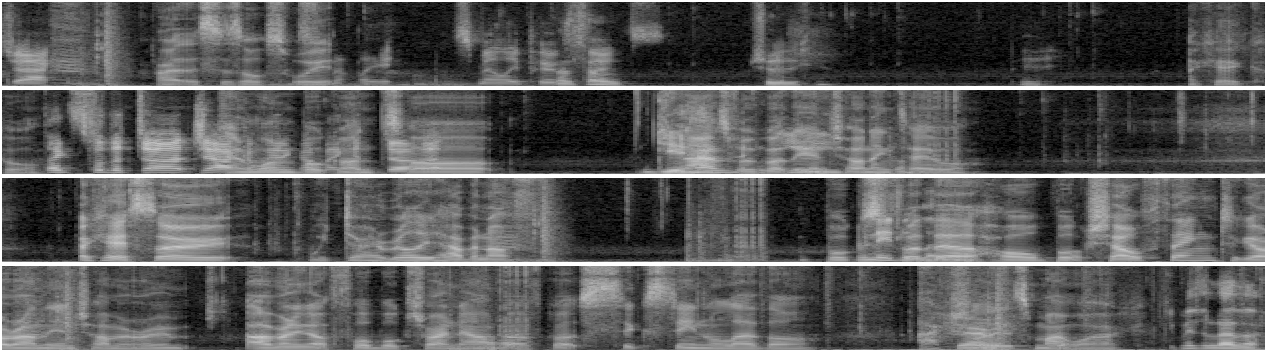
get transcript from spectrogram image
Jack. All right, this is all sweet. Smelly, smelly poop Want some- face. Sugar? Okay, cool. Thanks for the dirt, Jack. and I'm one book make on top. Do you nice, have we've got the enchanting leather? table. Okay, so we don't really have enough books need for the whole bookshelf thing to go around the enchantment room. I've only got four books right now, but I've got 16 leather. Actually, Jeremy, this might work. Give me the leather.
